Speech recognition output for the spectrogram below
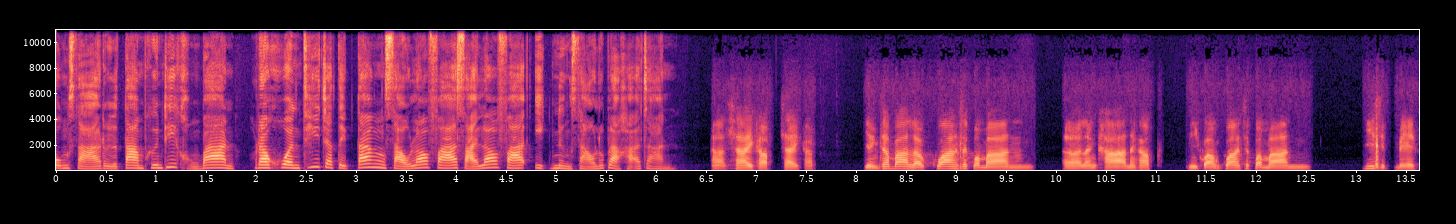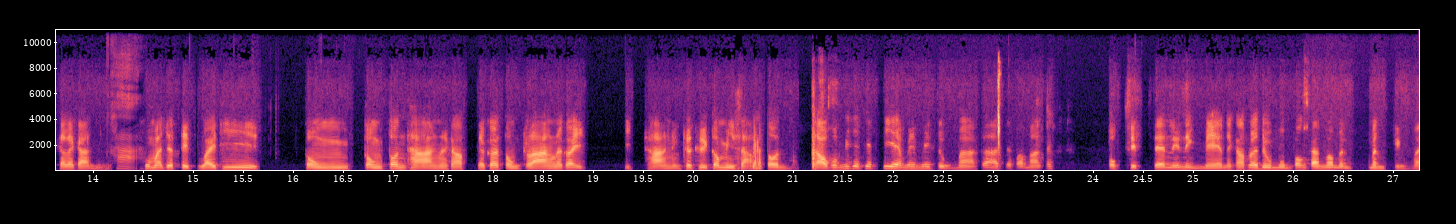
องศาหรือตามพื้นที่ของบ้าน เราควรที่จะติดตั้งเสาล่อฟ้าสายล่อฟ้าอีกหนึ่งเสาหรือเปล่าคะอาจารย์ อ่าใช่ครับ ใช่ครับ อย่างถ้าบ้านเรากว้างสักประมาณเอ่อหลังคานะครับ มีความกว้างสักประมาณ 20เมตรก็แล้วกันค่ะผมอาจจะติดไว้ที่ตรงตรงต้นทางนะครับ แล้วก็ตรงกลางแล้วก็อีกอีกทางหนึ่งก็คือต้องมีสามต้น เสาผมก็จะเตี้ยๆไม่ไม่สูงมากก็อาจจะประมาณสัก60เซนหรือ1เมตรนะครับ แล้วดูมุมป้องกันว่ามันมันถึงไหม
